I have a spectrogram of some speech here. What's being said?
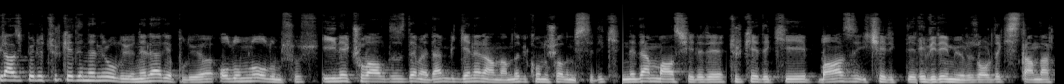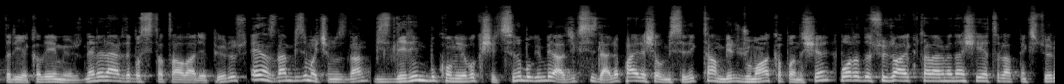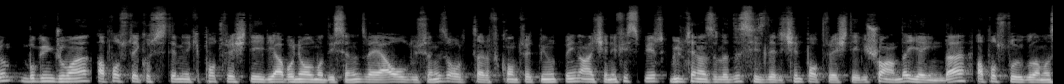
Birazcık böyle Türkiye'de neler oluyor neler yapılıyor olumlu olumsuz iğne çuvaldız demeden bir genel anlamda bir konuşalım istedik. Neden bazı şeyleri Türkiye'deki bazı içerikleri eviremiyoruz oradaki standartları yakalayamıyoruz. Nerelerde basit hatalar yapıyoruz. En azından bizim açımızdan bizlerin bu konuya bakış açısını bugün birazcık sizlerle paylaşalım istedik. Tam bir cuma kapanışı. Bu arada sözü Aykut'a vermeden şeyi hatırlatmak istiyorum. Bugün cuma Aposto ekosistemindeki Podfresh Daily'ye abone olmadıysanız veya olduysanız o tarafı kontrol etmeyi unutmayın. Ayşe nefis bir bülten hazırladı sizler için Podfresh Daily şu anda yayında. Aposto uygulaması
